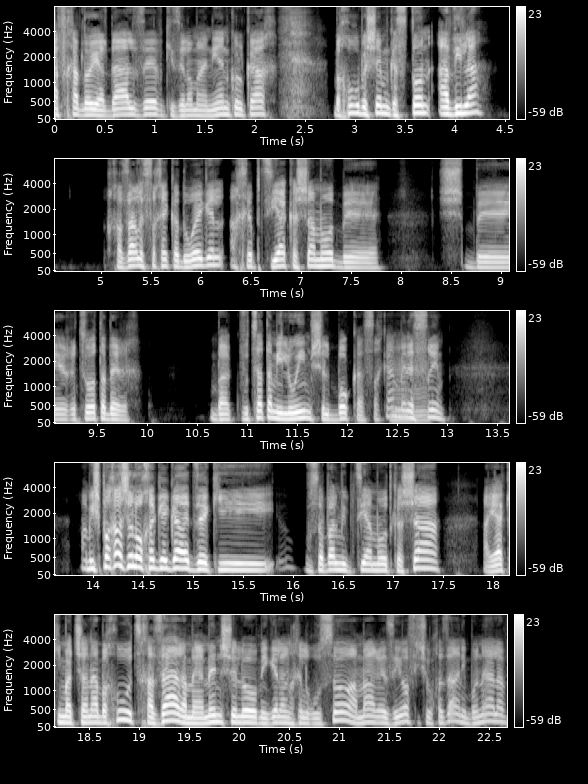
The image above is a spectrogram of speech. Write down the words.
אף אחד לא ידע על זה, כי זה לא מעניין כל כך, בחור בשם גסטון אבילה חזר לשחק כדורגל אחרי פציעה קשה מאוד ב... ש- ברצועות הברך. בקבוצת המילואים של בוקה, שחקן בן מהמם. 20. המשפחה שלו חגגה את זה כי הוא סבל מפציעה מאוד קשה, היה כמעט שנה בחוץ, חזר, המאמן שלו, מיגל אנחל רוסו, אמר איזה יופי שהוא חזר, אני בונה עליו.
